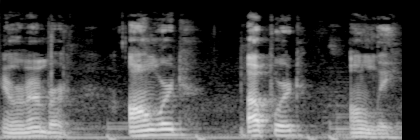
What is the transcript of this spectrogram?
and remember onward, upward only.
